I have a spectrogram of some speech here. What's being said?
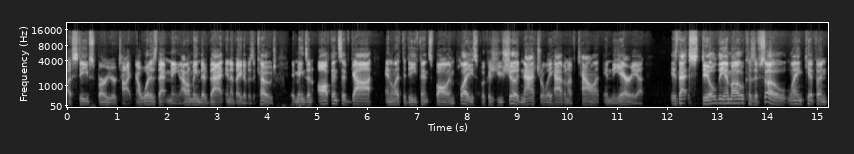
a Steve Spurrier type. Now, what does that mean? I don't mean they're that innovative as a coach. It means an offensive guy and let the defense fall in place because you should naturally have enough talent in the area. Is that still the MO? Because if so, Lane Kiffin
